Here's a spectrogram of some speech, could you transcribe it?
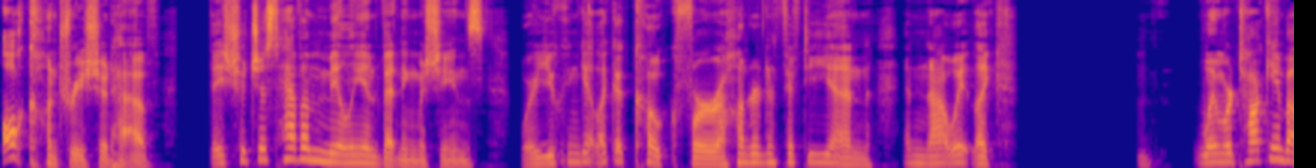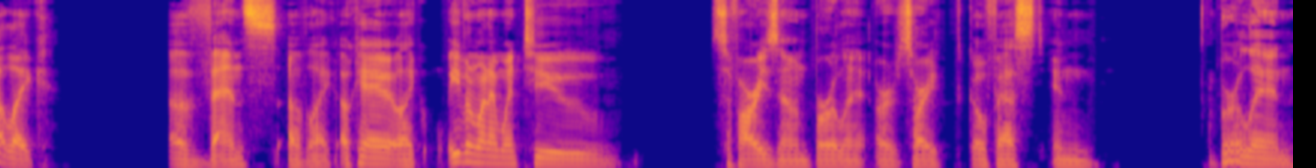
all countries should have they should just have a million vending machines where you can get like a coke for 150 yen and not wait like when we're talking about like events of like okay like even when i went to safari zone berlin or sorry go fest in berlin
